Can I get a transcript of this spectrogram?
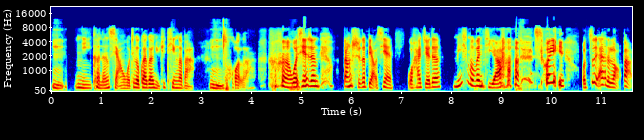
嗯你可能想我这个乖乖女去听了吧？嗯错了，我先生当时的表现，我还觉得没什么问题啊。所以，我最爱的老爸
